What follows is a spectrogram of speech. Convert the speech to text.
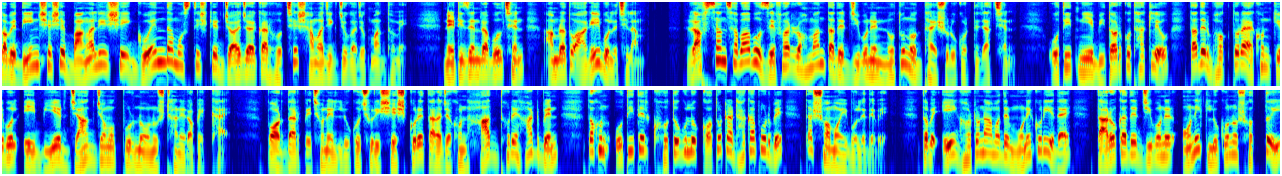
তবে দিন শেষে বাঙালির সেই গোয়েন্দা মস্তিষ্কের জয় জয়কার হচ্ছে সামাজিক যোগাযোগ মাধ্যমে। নেটিজেনরা বলছেন, আমরা তো আগেই বলেছিলাম। রাফসান সাবাব ও জেফার রহমান তাদের জীবনের নতুন অধ্যায় শুরু করতে যাচ্ছেন। অতীত নিয়ে বিতর্ক থাকলেও তাদের ভক্তরা এখন কেবল এই বিয়ের জাঁকজমকপূর্ণ অনুষ্ঠানের অপেক্ষায়। পর্দার পেছনে লুকোছুরি শেষ করে তারা যখন হাত ধরে হাঁটবেন, তখন অতীতের ক্ষতগুলো কতটা ঢাকা পড়বে তা সময় বলে দেবে। তবে এই ঘটনা আমাদের মনে করিয়ে দেয়, তারকাদের জীবনের অনেক লুকোনো সত্যই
